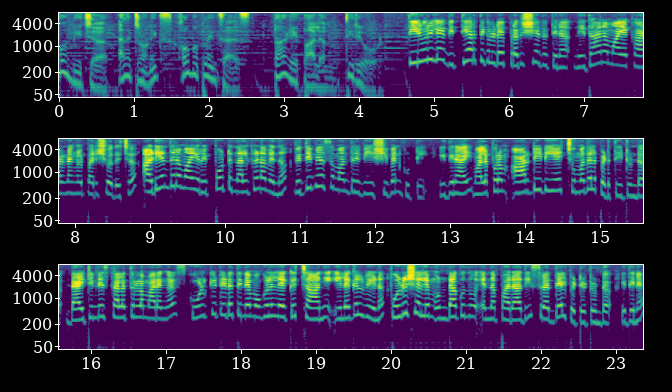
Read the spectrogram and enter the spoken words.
Furniture electronics home appliances Thazhepalam Tirur തിരൂരിലെ വിദ്യാർത്ഥികളുടെ പ്രതിഷേധത്തിന് നിദാനമായ കാരണങ്ങൾ പരിശോധിച്ച് അടിയന്തരമായി റിപ്പോർട്ട് നൽകണമെന്ന് വിദ്യാഭ്യാസ മന്ത്രി വി ശിവൻകുട്ടി. ഇതിനായി മലപ്പുറം ആർ ഡി ഡിയെ ചുമതലപ്പെടുത്തിയിട്ടുണ്ട്. ഡയറ്റിന്റെ സ്ഥലത്തുള്ള മരങ്ങൾ സ്കൂൾ കെട്ടിടത്തിന്റെ മുകളിലേക്ക് ചാഞ്ഞ് ഇലകൾ വീണ് പുഴുശല്യം ഉണ്ടാകുന്നു എന്ന പരാതി ശ്രദ്ധയിൽപ്പെട്ടിട്ടുണ്ട്. ഇതിന്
